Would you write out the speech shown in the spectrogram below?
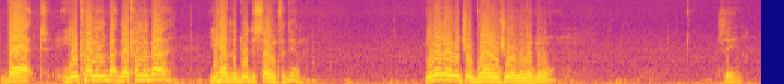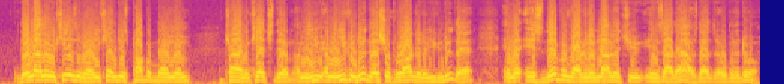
that you're coming by, they're coming by, you have to do the same for them. You don't know what your grown children are doing. See, they're not little kids anymore. You can't just pop up on them trying to catch them. I mean, you. I mean, you can do that. That's your prerogative. You can do that, and it's their prerogative not let you inside the house, not to open the door.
